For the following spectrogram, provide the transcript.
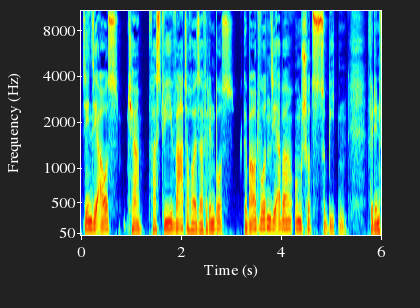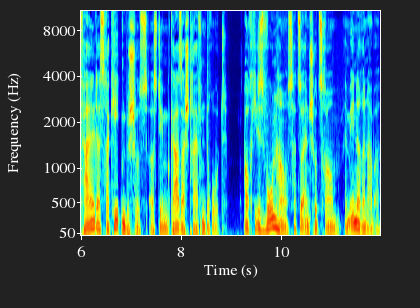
sehen sie aus, tja, fast wie Wartehäuser für den Bus. Gebaut wurden sie aber, um Schutz zu bieten, für den Fall, dass Raketenbeschuss aus dem Gazastreifen droht. Auch jedes Wohnhaus hat so einen Schutzraum, im Inneren aber.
